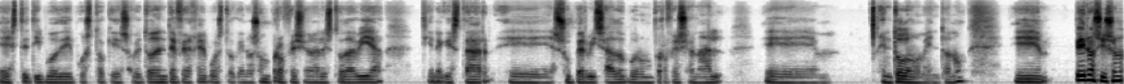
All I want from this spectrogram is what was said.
este tipo de, puesto que sobre todo en TFG, puesto que no son profesionales todavía, tiene que estar eh, supervisado por un profesional eh, en todo momento. ¿no? Eh, pero si son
